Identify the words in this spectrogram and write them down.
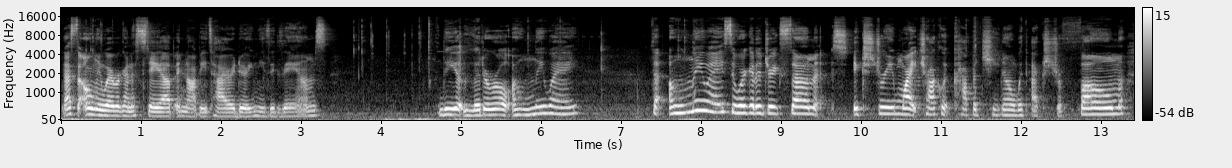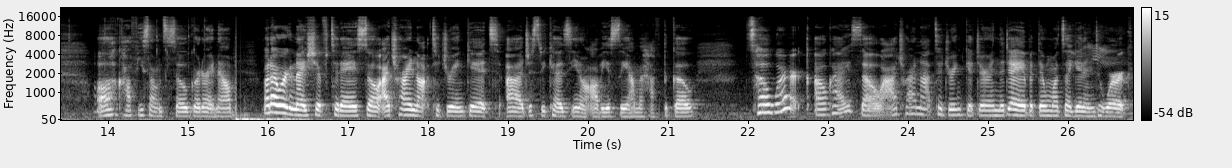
that's the only way we're going to stay up and not be tired during these exams. The literal only way. The only way. So we're going to drink some extreme white chocolate cappuccino with extra foam. Oh, coffee sounds so good right now. But I work night shift today, so I try not to drink it uh, just because, you know, obviously I'm to have to go to work, okay? So I try not to drink it during the day, but then once I get into work,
